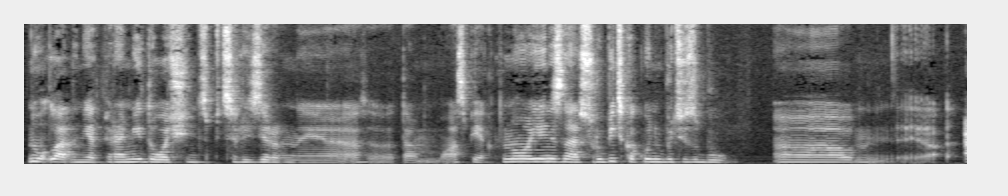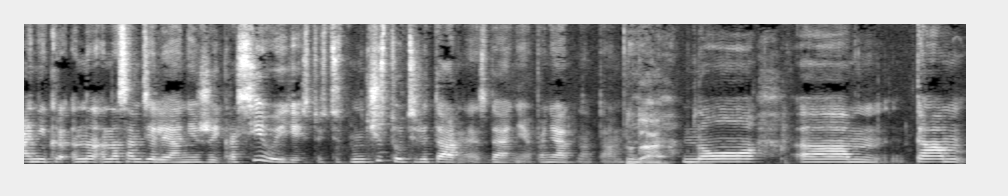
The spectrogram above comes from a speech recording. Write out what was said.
ну, ладно, нет, пирамиды очень специализированные э, там аспекты. Но, я не знаю, срубить какую-нибудь избу. Э, Они, на, на самом деле, они же и красивые есть. То есть это не чисто утилитарное здание, понятно, там. Ну да. Но эм, там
